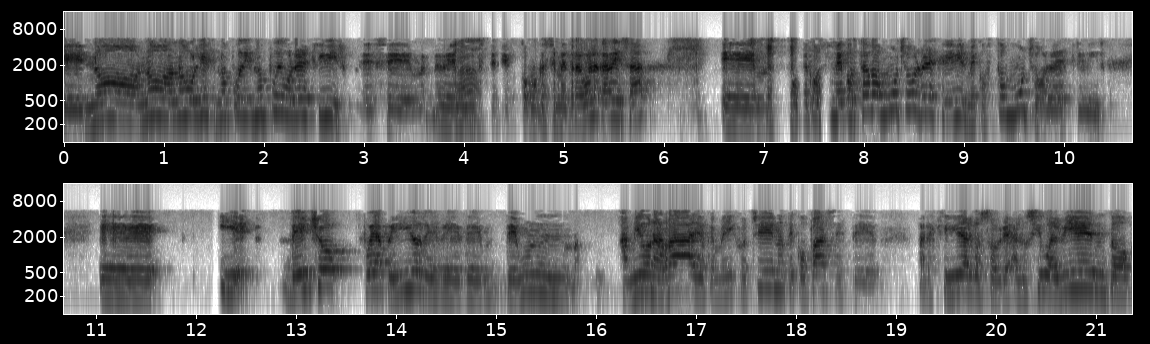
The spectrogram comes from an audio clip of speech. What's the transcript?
eh, no, no, no volví, no pude, no pude volver a escribir. Ese, ah. como que se me tragó la cabeza. Eh, me, costaba mucho volver a escribir, me costó mucho volver a escribir. Eh, y de hecho, fue a pedido de, de, de, un amigo de una radio que me dijo, che, no te copas este, para escribir algo sobre alusivo al viento.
